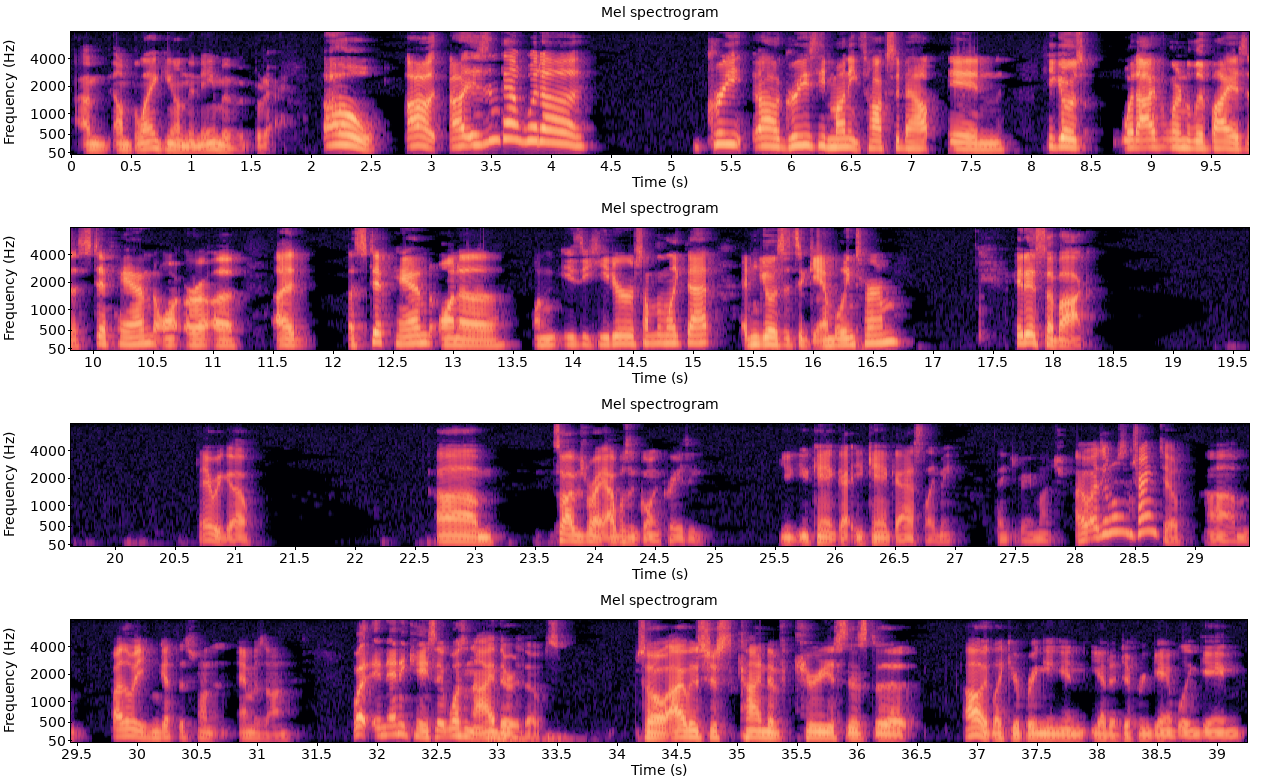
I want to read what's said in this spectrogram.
I'm I'm blanking on the name of it, but Oh, uh, uh isn't that what uh, Gre- uh Greasy Money talks about in? He goes, "What I've learned to live by is a stiff hand on, or a a a stiff hand on a on an easy heater or something like that." And he goes, "It's a gambling term." it is Sabacc. There we go. Um. So I was right. I wasn't going crazy. You you can't you can't gaslight me. Thank you very much. I, I wasn't trying to. Um. By the way, you can get this on Amazon. But in any case, it wasn't either of those. So I was just kind of curious as to, oh, like you're bringing in yet a different gambling game.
